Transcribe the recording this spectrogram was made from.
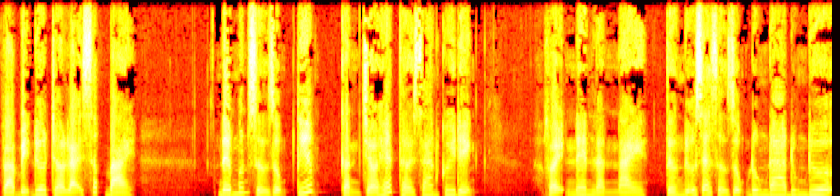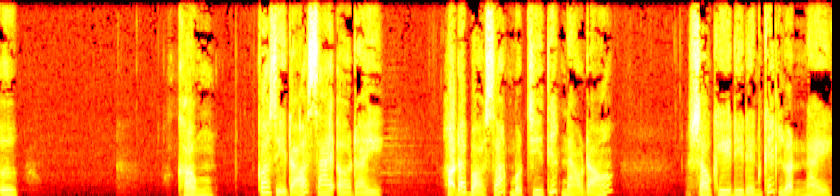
và bị đưa trở lại sấp bài. Nếu muốn sử dụng tiếp, cần chờ hết thời gian quy định. Vậy nên lần này, tương nữ sẽ sử dụng đung đa đung đưa ư? Không có gì đó sai ở đây. Họ đã bỏ sót một chi tiết nào đó. Sau khi đi đến kết luận này,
